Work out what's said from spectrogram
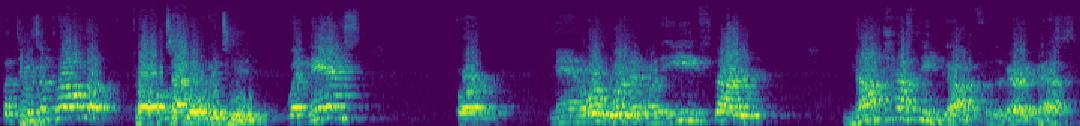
But there was a problem. To chandruok nitie. When man's, or man or woman, when Eve started not trusting God for the very best,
